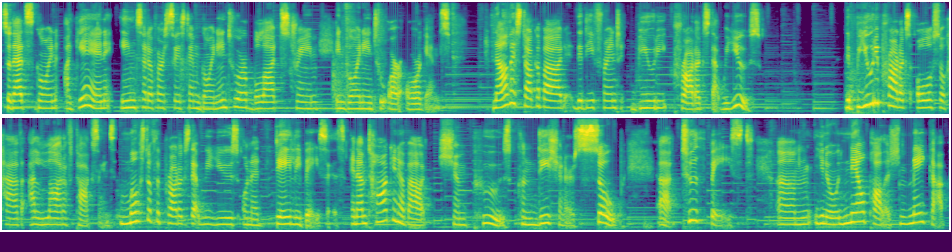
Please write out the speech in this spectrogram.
So that's going again inside of our system, going into our bloodstream and going into our organs. Now let's talk about the different beauty products that we use. The beauty products also have a lot of toxins. Most of the products that we use on a daily basis, and I'm talking about shampoos, conditioners, soap, uh, toothpaste, um, you know, nail polish, makeup,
